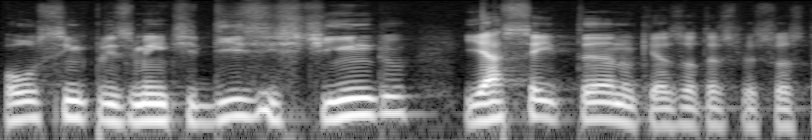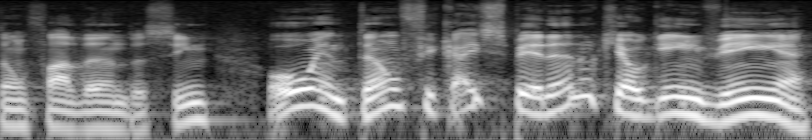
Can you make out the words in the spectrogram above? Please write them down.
ou simplesmente desistindo e aceitando o que as outras pessoas estão falando assim ou então ficar esperando que alguém venha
